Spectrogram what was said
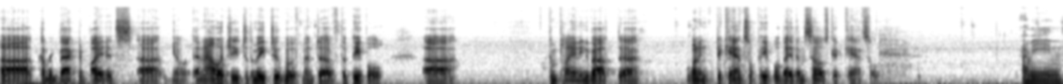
uh, coming back to bite its uh, you know analogy to the Me Too movement of the people uh, complaining about uh, wanting to cancel people, they themselves get canceled. I mean,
